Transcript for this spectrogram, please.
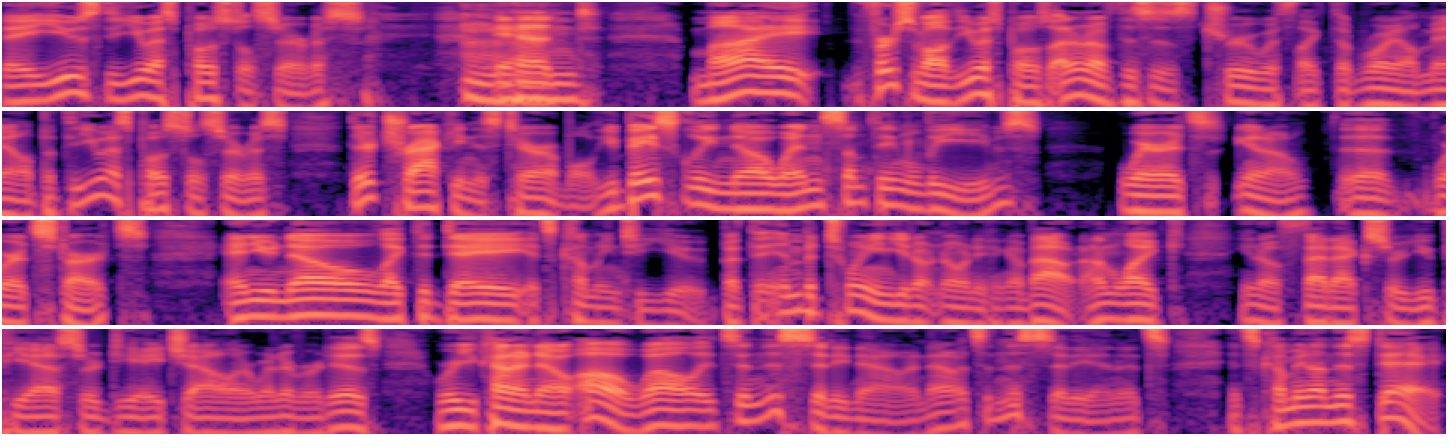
they use the U.S. Postal Service, mm-hmm. and my first of all, the U.S. Postal. I don't know if this is true with like the Royal Mail, but the U.S. Postal Service, their tracking is terrible. You basically know when something leaves, where it's you know the where it starts, and you know like the day it's coming to you. But the in between you don't know anything about. Unlike you know FedEx or UPS or DHL or whatever it is, where you kind of know, oh well, it's in this city now, and now it's in this city, and it's it's coming on this day.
